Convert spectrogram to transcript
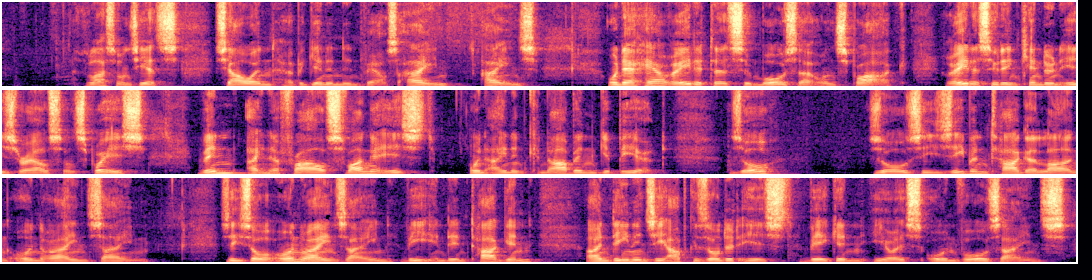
Lass uns jetzt schauen, äh, beginnen in Vers 1. Und der Herr redete zu Mose und sprach, rede zu den Kindern Israels und sprich, wenn eine Frau schwanger ist und einen Knaben gebärt, so soll sie sieben Tage lang unrein sein. Sie soll unrein sein wie in den Tagen, an denen sie abgesondert ist wegen ihres Unwohlseins.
